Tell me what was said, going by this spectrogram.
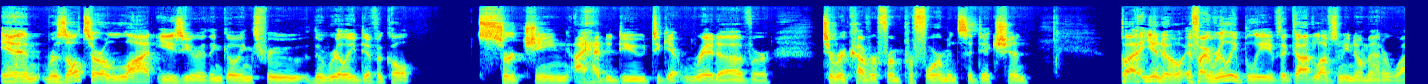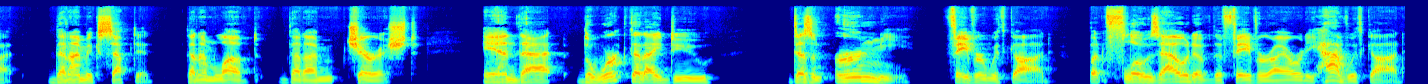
And results are a lot easier than going through the really difficult searching I had to do to get rid of or to recover from performance addiction. But, you know, if I really believe that God loves me no matter what, that I'm accepted, that I'm loved, that I'm cherished, and that the work that I do doesn't earn me favor with God, but flows out of the favor I already have with God.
